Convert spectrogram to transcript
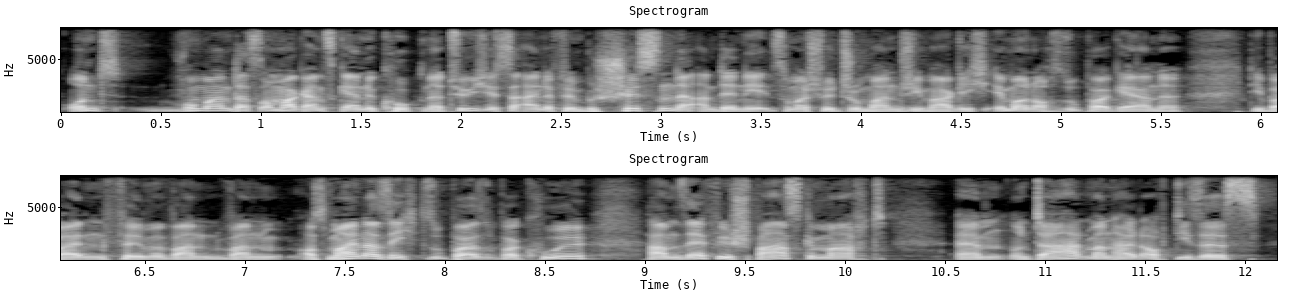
und wo man das auch mal ganz gerne guckt. Natürlich ist der eine Film beschissener an der Nähe, zum Beispiel Jumanji mag ich immer noch super gerne. Die beiden Filme waren, waren aus meiner Sicht super, super cool, haben sehr viel Spaß gemacht ähm, und da hat man halt auch dieses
